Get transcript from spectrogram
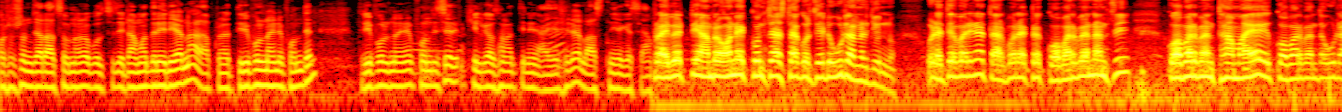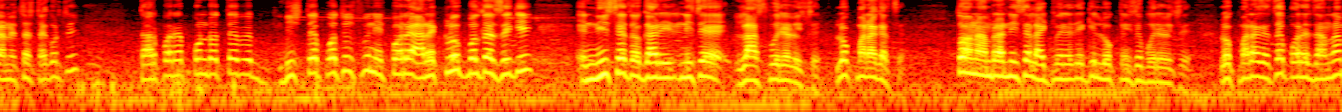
প্রশাসন যারা আছে, ওনারা বলছে যে এটা আমাদের এরিয়া না, আপনারা ত্রিফল নাইনে ফোন দেন। ত্রিফল নাইনে ফোন দিছে, খিলগাঁও থানার তিনি আয়াসিরা লাশ নিয়ে গেছে। প্রাইভেটটি আমরা অনেকক্ষণ চেষ্টা করছি এটা উঠানোর জন্য। উঠাতে পারি না, তারপরে একটা কভার ভ্যান আনছি। কভার ভ্যান থামায় কভার ভ্যানটা উঠানোর চেষ্টা করছি। তারপরে পনেরো থেকে বিশ থেকে পঁচিশ মিনিট পরে আরেক লোক বলতেছে কি নিচে তো গাড়ির নিচে লাশ পড়ে রয়েছে, লোক মারা গেছে। তখন আমরা নিচে লাইট মেরে দেখি লোক নিচে পড়ে রয়েছে। লোক মারা গেছে, পরে জানলাম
